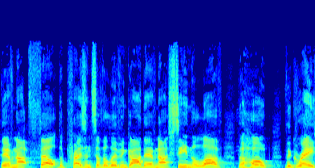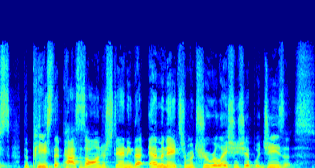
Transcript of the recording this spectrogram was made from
They have not felt the presence of the living God. They have not seen the love, the hope, the grace, the peace that passes all understanding that emanates from a true relationship with Jesus.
